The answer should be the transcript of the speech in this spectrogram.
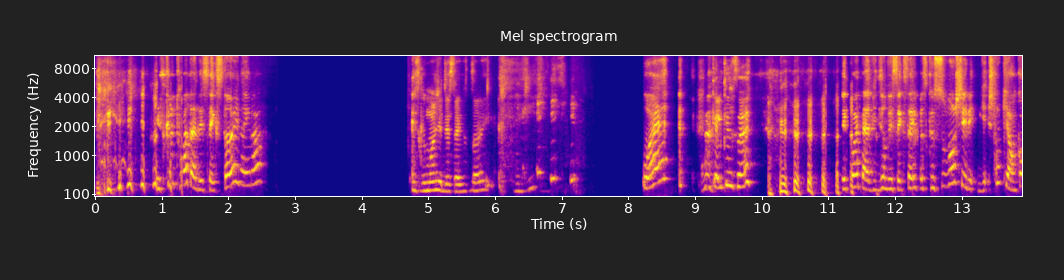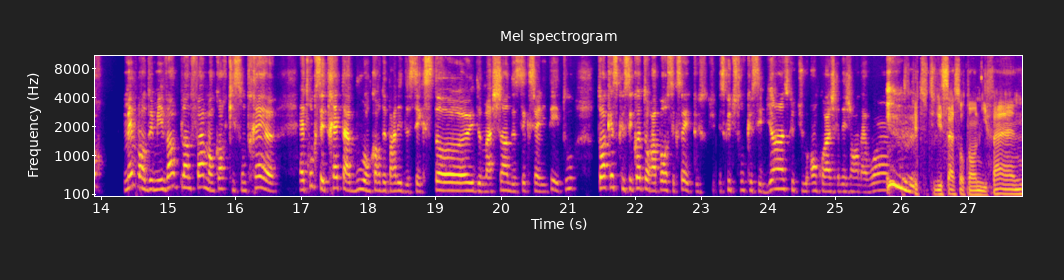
Est-ce que toi, tu as des sextoys, Naïla Est-ce que moi j'ai des sextoys? Ouais, quelques-uns. C'est quoi ta vision des sextoys? Parce que souvent, chez les... je trouve qu'il y a encore, même en 2020, plein de femmes encore qui sont très. euh, elles trouvent que c'est très tabou encore de parler de sextoy, de machin, de sexualité et tout. Toi, qu'est-ce que c'est quoi ton rapport au sextoy? Est-ce que- Est-ce que tu trouves que c'est bien? Est-ce que tu encouragerais des gens à en avoir? Est-ce que tu utilises ça sur ton OnlyFans?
